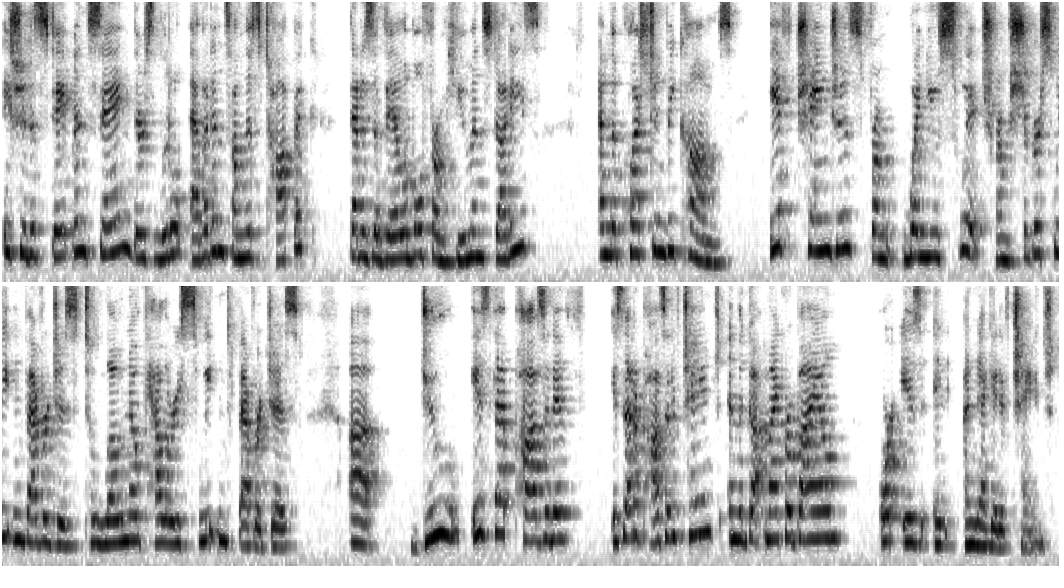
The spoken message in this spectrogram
issued a statement saying there's little evidence on this topic that is available from human studies. And the question becomes if changes from when you switch from sugar sweetened beverages to low no calorie sweetened beverages uh, do is that positive is that a positive change in the gut microbiome or is it a negative change?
